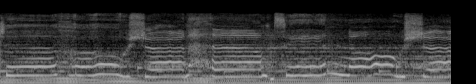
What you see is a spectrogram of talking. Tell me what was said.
devotion, empty notion.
